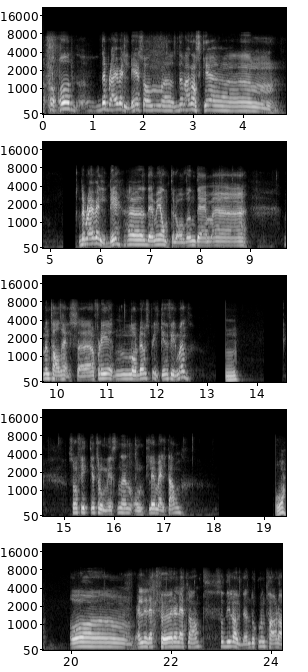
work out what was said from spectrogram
og, og, det blei veldig sånn Den er ganske øh, Det blei veldig øh, det med janteloven, det med mental helse Fordi når de spilte inn filmen, mm. så fikk trommisen en ordentlig meltdown. Oh. Og, eller rett før, eller et eller annet. Så de lagde en dokumentar da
